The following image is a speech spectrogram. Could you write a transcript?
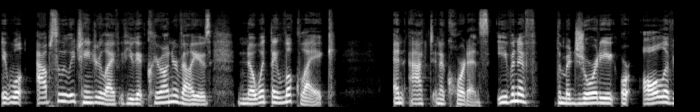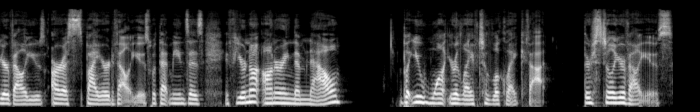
It will absolutely change your life if you get clear on your values, know what they look like, and act in accordance. Even if the majority or all of your values are aspired values. What that means is if you're not honoring them now, but you want your life to look like that, they're still your values.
